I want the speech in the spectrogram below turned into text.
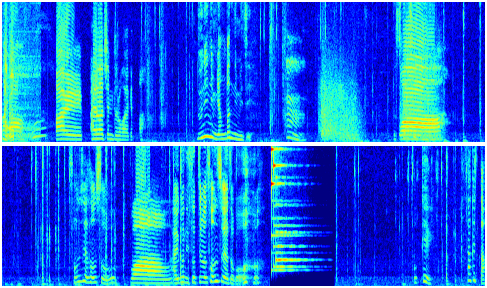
아, 어? 말 밝아짐 들어가야겠다. 누니님 양반님이지. 음. 와. 선수야 선수. 와우. 알고는 있었지만 선수야 저거. 오케이 사겠다.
